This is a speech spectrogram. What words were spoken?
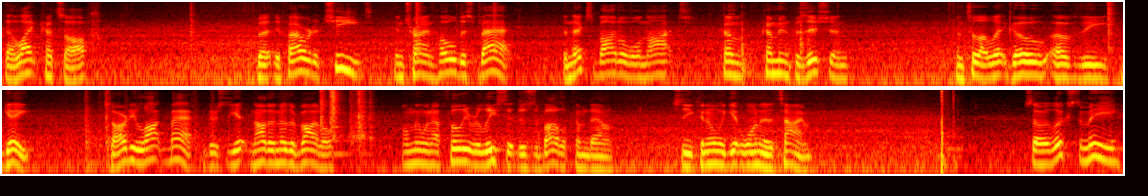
the light cuts off but if I were to cheat and try and hold this back the next bottle will not come come in position until I let go of the gate. It's already locked back. There's yet not another bottle. Only when I fully release it does the bottle come down. So you can only get one at a time. So it looks to me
